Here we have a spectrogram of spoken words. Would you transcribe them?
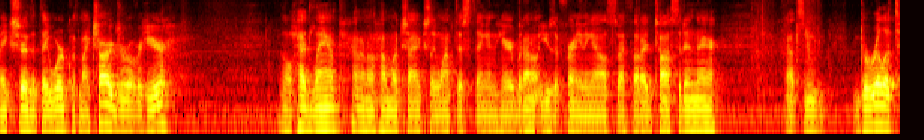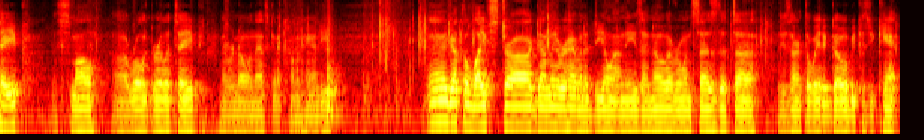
make sure that they work with my charger over here. Little headlamp. I don't know how much I actually want this thing in here, but I don't use it for anything else, so I thought I'd toss it in there. Got some Gorilla Tape, a small uh, roll of Gorilla Tape. Never know when that's going to come in handy. And I got the LifeStraw. Again, they were having a deal on these. I know everyone says that uh, these aren't the way to go because you can't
